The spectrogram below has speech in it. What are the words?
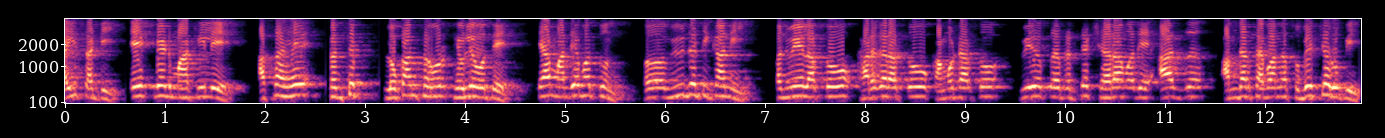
आईसाठी एक पेड मा केले असं हे कन्सेप्ट लोकांसमोर ठेवले होते. त्या माध्यमातून विविध ठिकाणी पनवेल असो खारघर असो कामोटा असो विविध प्रत्येक शहरामध्ये आज आमदार साहेबांना शुभेच्छा रूपी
